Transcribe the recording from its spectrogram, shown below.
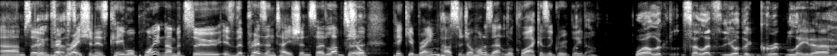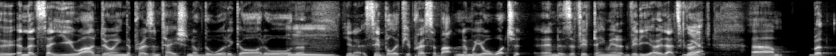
Um, so Fantastic. preparation is key. Well, point number two is the presentation. So I'd love to Sure. pick your brain, Pastor John. What does that look like as a group leader? Well, look, so let's, you're the group leader who, and let's say you are doing the presentation of the Word of God or the, you know, simple, if you press a button and we all watch it and there's a 15 minute video, that's great. Um, but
